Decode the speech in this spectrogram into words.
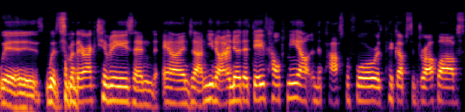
with with some of their activities and and um, you know i know that they've helped me out in the past before with pickups and drop offs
